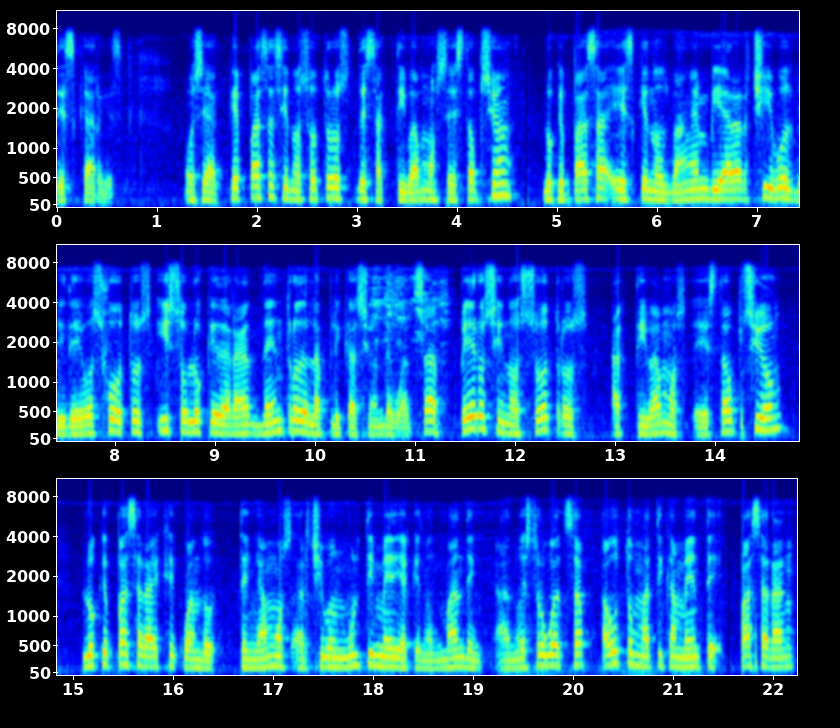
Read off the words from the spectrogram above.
descargues. O sea qué pasa si nosotros desactivamos esta opción lo que pasa es que nos van a enviar archivos, videos, fotos y solo quedarán dentro de la aplicación de WhatsApp. Pero si nosotros activamos esta opción, lo que pasará es que cuando tengamos archivos multimedia que nos manden a nuestro WhatsApp, automáticamente pasarán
